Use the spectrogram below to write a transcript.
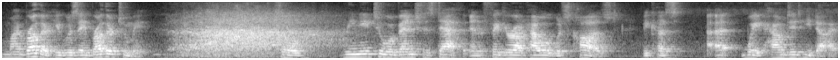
my brother. He was a brother to me. So we need to avenge his death and figure out how it was caused. Because, uh, wait, how did he die?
